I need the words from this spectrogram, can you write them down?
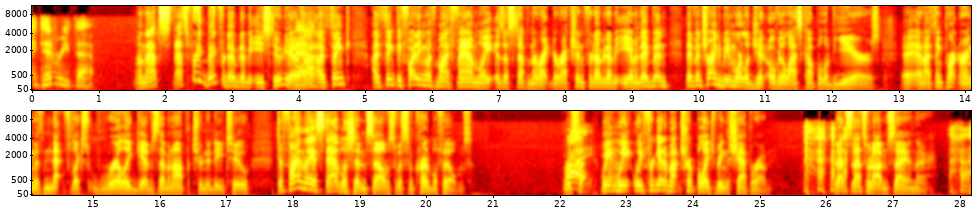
I did read that. and that's that's pretty big for WWE Studios. Yeah. I, I think I think the fighting with my family is a step in the right direction for WWE. I mean, they've been they've been trying to be more legit over the last couple of years, and I think partnering with Netflix really gives them an opportunity to to finally establish themselves with some credible films. We Right, We, and- we we forget about Triple H being the chaperone. that's that's what I'm saying there.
